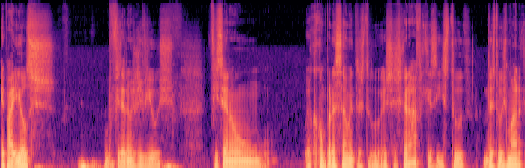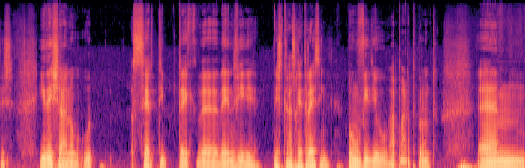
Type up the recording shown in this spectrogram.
epá, eles fizeram os reviews, fizeram a comparação entre as duas, estas gráficas e isso tudo, das duas marcas, e deixaram o certo tipo de tech da, da Nvidia, neste caso Ray Tracing, para um vídeo à parte, pronto. Um,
